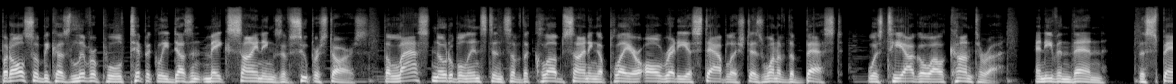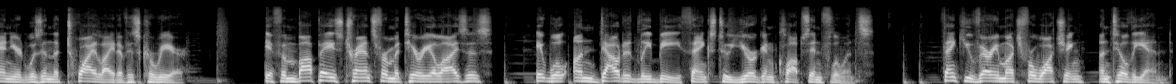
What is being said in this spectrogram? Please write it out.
but also because Liverpool typically doesn't make signings of superstars. The last notable instance of the club signing a player already established as one of the best was Thiago Alcantara, and even then, the Spaniard was in the twilight of his career. If Mbappe's transfer materializes, it will undoubtedly be thanks to Jurgen Klopp's influence. Thank you very much for watching until the end.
